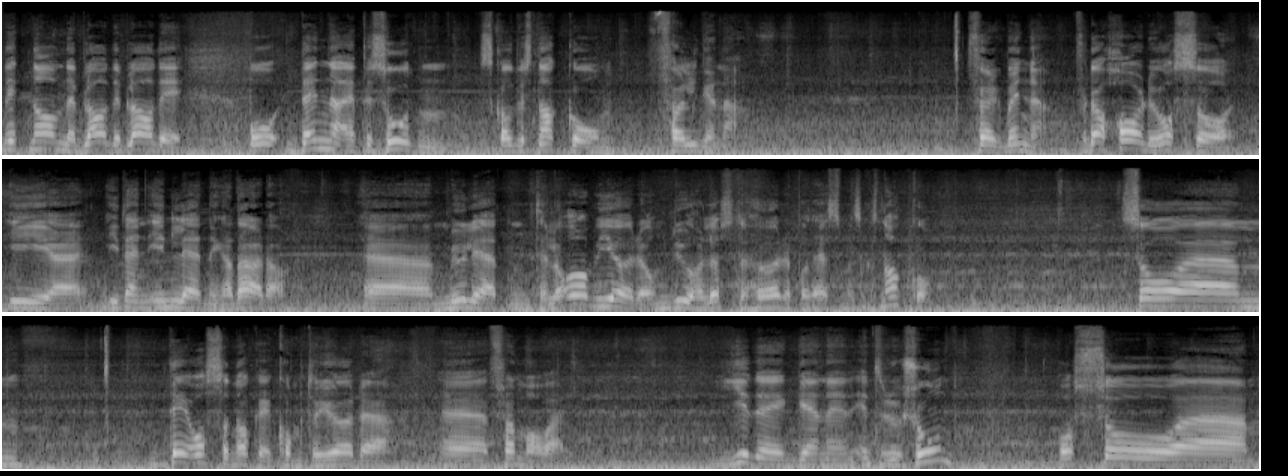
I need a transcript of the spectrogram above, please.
mitt navn er Bladi Bladi, og denne episoden skal vi snakke om følgende. Før jeg begynner. For da har du også i, i den innledninga der, da, eh, muligheten til å avgjøre om du har lyst til å høre på det som jeg skal snakke om. Så eh, det er også noe jeg kommer til å gjøre eh, framover. Gi deg en introduksjon, og så eh,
